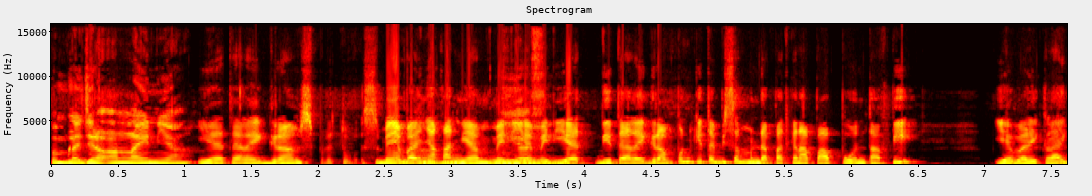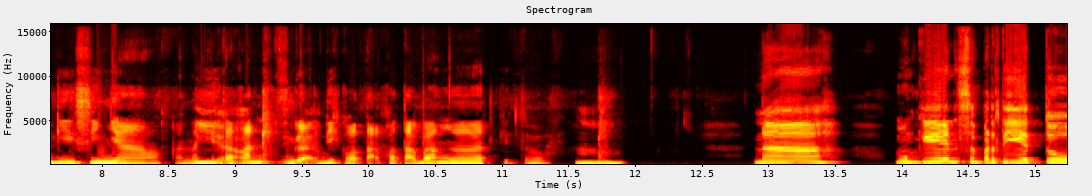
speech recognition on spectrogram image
pembelajaran online-nya. Iya Telegram seperti itu. Sebenarnya banyak kan ya iya media-media di Telegram pun kita bisa mendapatkan apa pun tapi ya balik lagi sinyal karena Iya, kita kan nggak di kota-kota banget gitu. Mm. Nah, mungkin seperti itu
